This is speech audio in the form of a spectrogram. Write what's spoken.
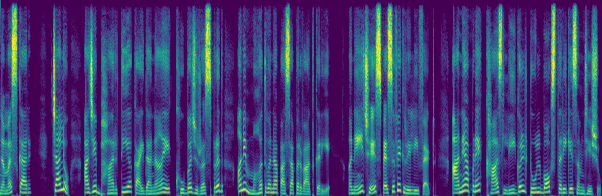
નમસ્કાર. ચાલો, આજે ભારતીય કાયદાના એક ખૂબ જ રસપ્રદ અને મહત્વના પાસા પર વાત કરીએ. અને એ છે સ્પેસિફિક રિલીફ એક્ટ આને આપણે ખાસ લીગલ ટૂલબોક્સ તરીકે સમજીશું.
